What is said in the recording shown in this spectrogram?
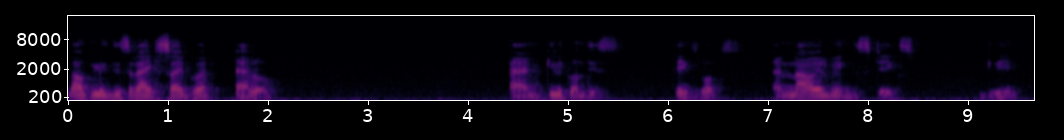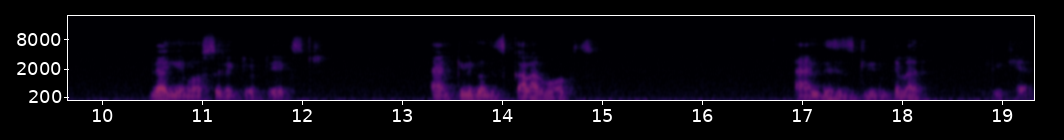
Now click this right sidebar arrow and click on this text box. And now I will make this text green. Drag your mouse select your text. And click on this color box. And this is green color. Click here.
